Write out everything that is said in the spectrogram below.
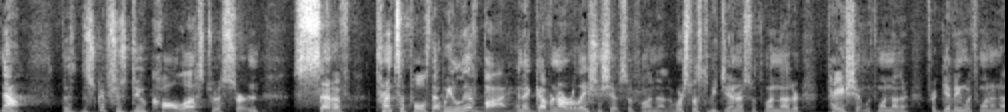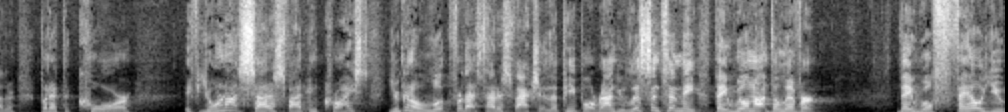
Now, the, the, scriptures do call us to a certain set of principles that we live by and that govern our relationships with one another. We're supposed to be generous with one another, patient with one another, forgiving with one another. But at the core, if you're not satisfied in Christ, you're going to look for that satisfaction in the people around you. Listen to me, they will not deliver, they will fail you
